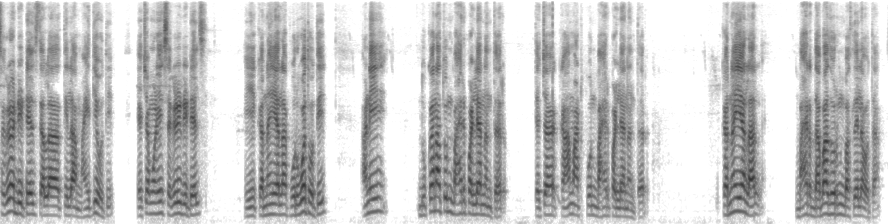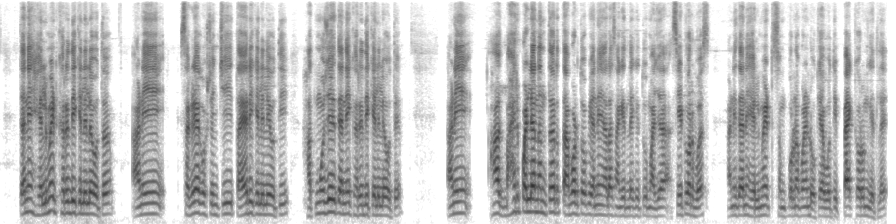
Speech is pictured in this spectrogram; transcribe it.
सगळं डिटेल्स त्याला तिला माहिती होती. याच्यामुळे ही सगळी डिटेल्स ही कन्हैयाला पुरवत होती. आणि दुकानातून बाहेर पडल्यानंतर त्याच्या काम आटपून बाहेर पडल्यानंतर कन्हैयालाल बाहेर दबा धरून बसलेला होता. त्याने हेल्मेट खरेदी केलेलं होतं आणि सगळ्या गोष्टींची तयारी केलेली होती. हातमोजे त्याने खरेदी केलेले होते. आणि हा बाहेर पडल्यानंतर ताबडतोब याने याला सांगितलं की तू माझ्या सीटवर बस. आणि त्याने हेल्मेट संपूर्णपणे डोक्यावरती पॅक करून घेतलंय.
